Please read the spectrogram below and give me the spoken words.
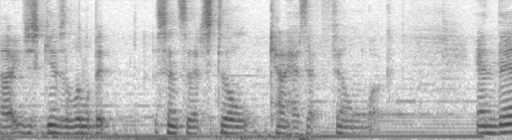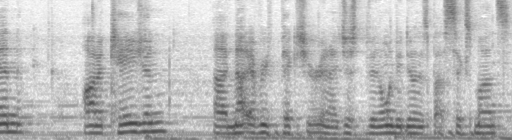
uh, it just gives a little bit sense that it still kind of has that film look. And then on occasion, uh, not every picture, and I've just been only been doing this about six months,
